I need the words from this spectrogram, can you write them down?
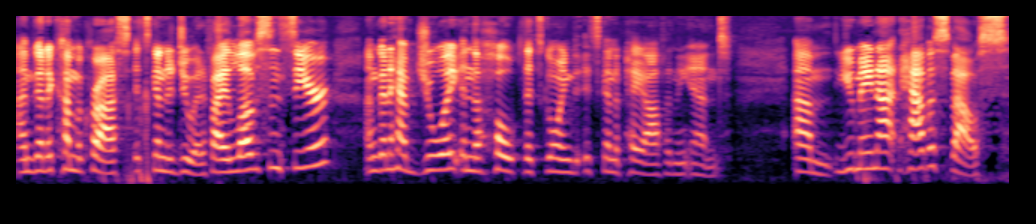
I'm going to come across, it's going to do it. If I love sincere, I'm going to have joy in the hope that's going it's going to pay off in the end. Um, you may not have a spouse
